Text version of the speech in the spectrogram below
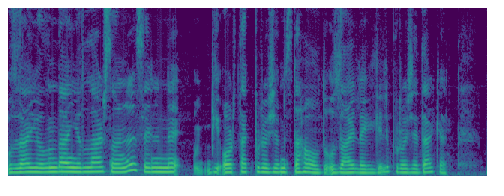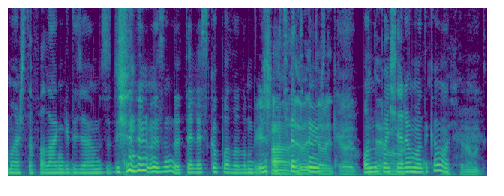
Uzay yolundan yıllar sonra seninle bir ortak projemiz daha oldu uzayla ilgili proje derken. Mars'a falan gideceğimizi düşünülmesin de teleskop alalım birlikte Aa, evet, demiştik. evet, evet. Onu de başaramadık ama Başaramadık.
